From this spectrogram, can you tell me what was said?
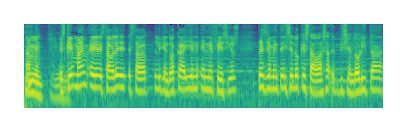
Amén. Es que Maim, eh, estaba, estaba leyendo acá y en, en Efesios precisamente dice lo que estabas diciendo ahorita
